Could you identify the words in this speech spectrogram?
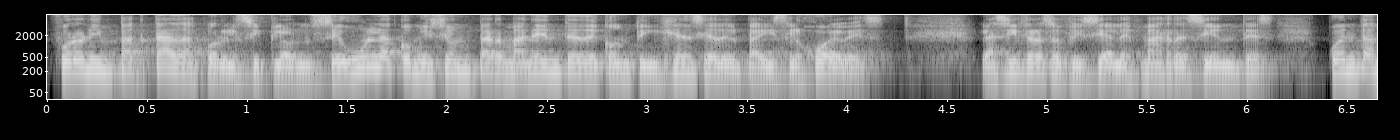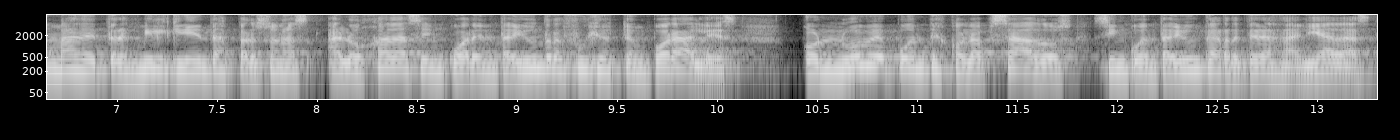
fueron impactadas por el ciclón, según la Comisión Permanente de Contingencia del país el jueves. Las cifras oficiales más recientes cuentan más de 3.500 personas alojadas en 41 refugios temporales, con 9 puentes colapsados, 51 carreteras dañadas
